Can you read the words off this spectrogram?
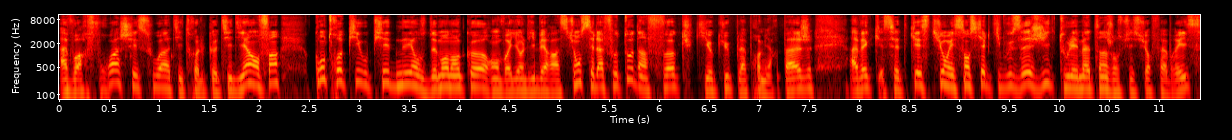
Avoir froid chez soi, titre le quotidien. Enfin, contre-pied ou pied de nez, on se demande encore en voyant Libération. C'est la photo d'un phoque qui occupe la première page avec cette question essentielle qui vous agite tous les matins, j'en suis sûr Fabrice.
